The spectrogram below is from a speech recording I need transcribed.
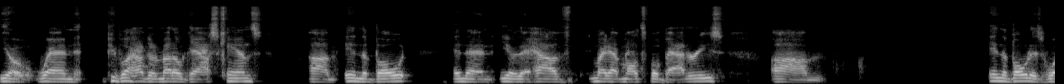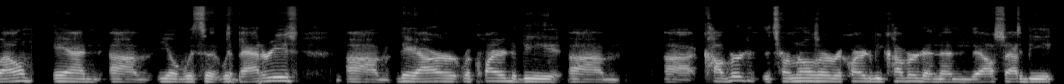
you know, when people have their metal gas cans um, in the boat, and then you know they have might have multiple batteries um, in the boat as well. And um, you know, with the with batteries, um, they are required to be um, uh, covered. The terminals are required to be covered, and then they also have to be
